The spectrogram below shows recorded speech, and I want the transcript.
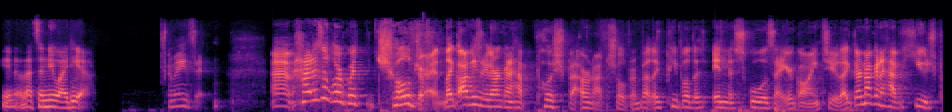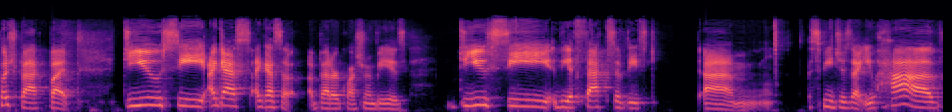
you know, that's a new idea. Amazing. Um, how does it work with children? Like, obviously, they aren't going to have pushback, or not children, but like people in the schools that you're going to. Like, they're not going to have huge pushback. But do you see? I guess. I guess a, a better question would be: Is do you see the effects of these um, speeches that you have?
